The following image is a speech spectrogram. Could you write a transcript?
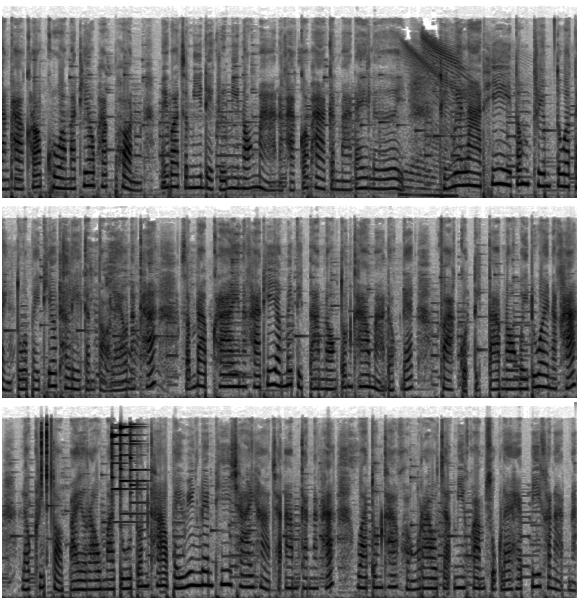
การพาครอบครัวมาเที่ยวพักผ่อน ไม่ว่าจะมีเด็กหรือมีน้องหมานะคะ ก็พากันมาได้เลย ถึงเวลาที่ต้องเตรียมตัวแต่งตัวไปเที่ยวทะเลกันต่อแล้วนะคะสำหรับใครนะคะที่ยังไม่ติดตามน้องต้นข้าวหมาดอกแดกฝากกดติดตามน้องไว้ด้วยนะคะ แล้วคลิปต่อไปเรามาดูต้นข้าวไปวิ่งเล่นที่ชายหาดชะอำกันนะคะ ว่าต้นข้าวของเราจะมีความสุขและแฮปปี้ขนาดไหน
